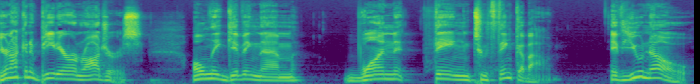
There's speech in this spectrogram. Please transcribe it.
You're not going to beat Aaron Rodgers only giving them one thing to think about. If you know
